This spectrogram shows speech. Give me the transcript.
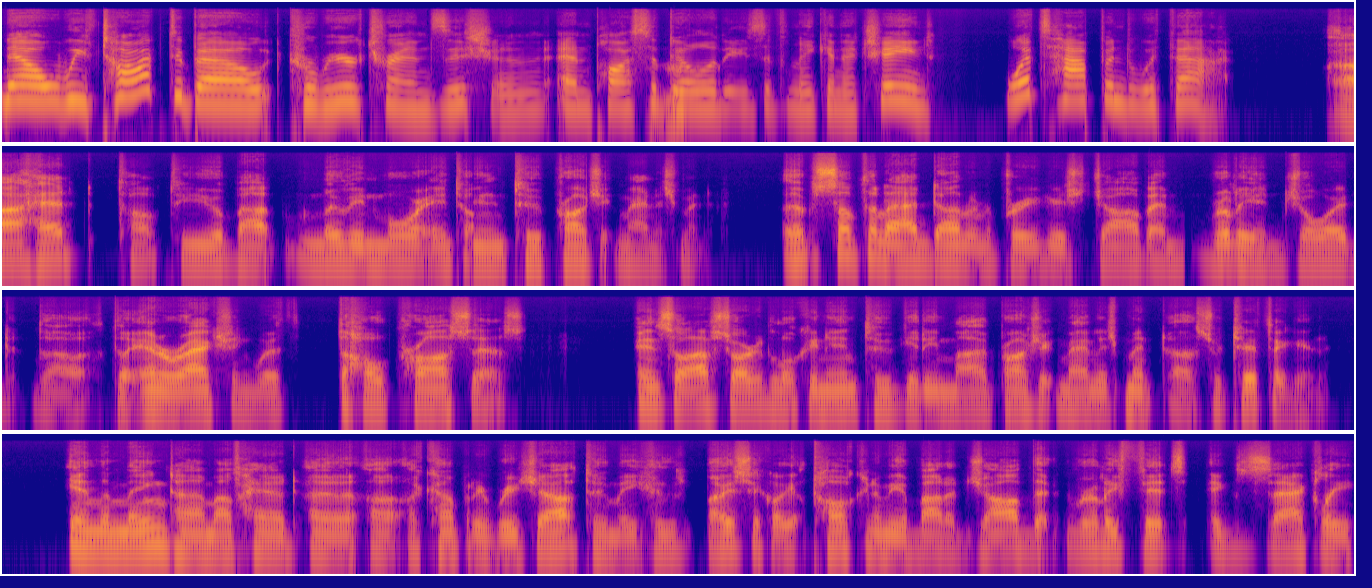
Now, we've talked about career transition and Mhm. possibilities of making a change. What's happened with that? I had talked to you about moving more into into project management. It was something I had done in a previous job and really enjoyed the the interaction with the whole process. And so I've started looking into getting my project management uh, certificate. In the meantime, I've had a, a company reach out to me who's basically talking to me about a job that really fits exactly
